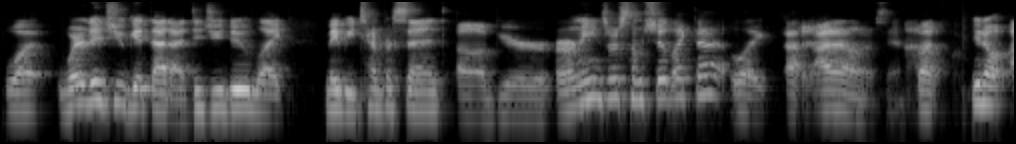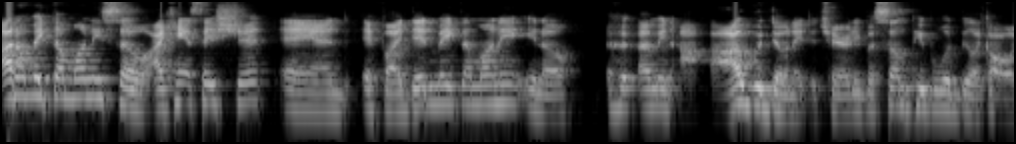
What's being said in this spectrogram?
what? Where did you get that at? Did you do like maybe ten percent of your earnings or some shit like that? Like, I, I don't understand. But you know, I don't make that money, so I can't say shit. And if I did make that money, you know, I mean, I, I would donate to charity, but some people would be like, "Oh,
